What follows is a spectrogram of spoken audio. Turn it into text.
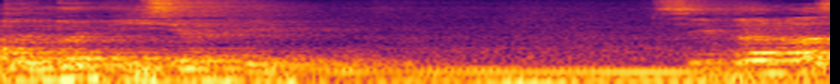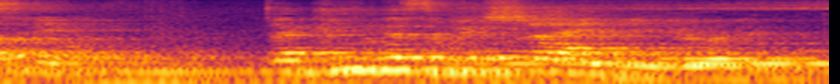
щоб нові зірки. Ці дорослі такі незвичайні люди.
